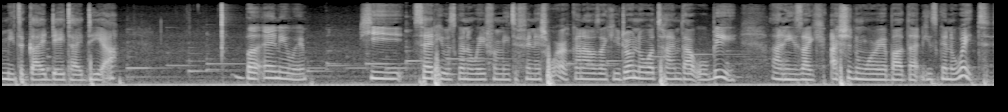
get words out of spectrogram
meet a guy date idea. But anyway, he said he was going to wait for me to finish work. And I was like, You don't know what time that will be. And he's like, I shouldn't worry about that. He's going to wait.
